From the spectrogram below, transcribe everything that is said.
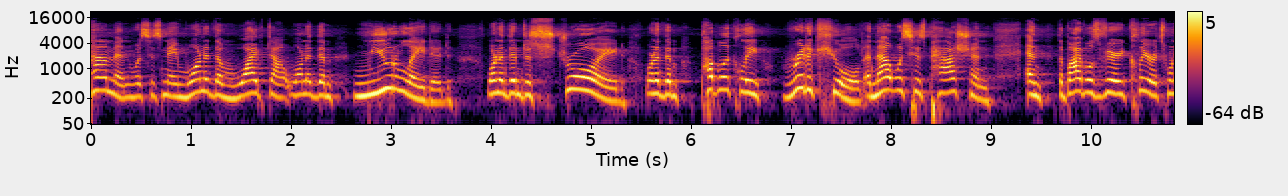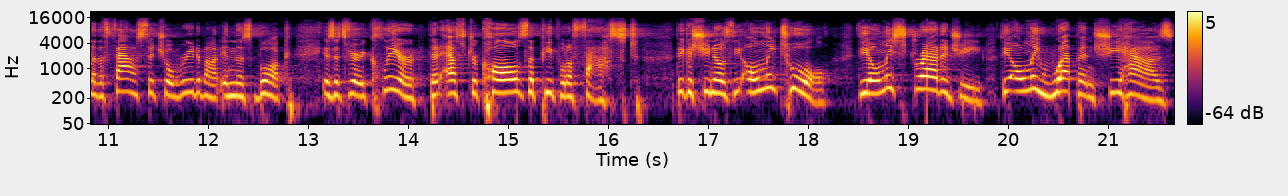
Haman was his name, wanted them wiped out, wanted them mutilated one of them destroyed, one of them publicly ridiculed. And that was his passion. And the Bible is very clear. It's one of the fasts that you'll read about in this book is it's very clear that Esther calls the people to fast because she knows the only tool the only strategy, the only weapon she has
